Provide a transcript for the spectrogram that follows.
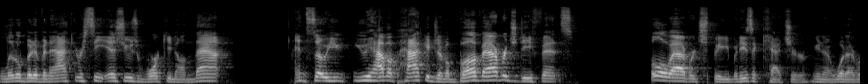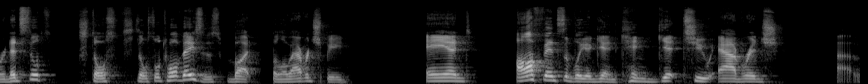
a little bit of inaccuracy issues working on that. And so you you have a package of above average defense, below average speed, but he's a catcher, you know, whatever. Did still still still still 12 bases, but below average speed. And offensively, again, can get to average. Uh,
